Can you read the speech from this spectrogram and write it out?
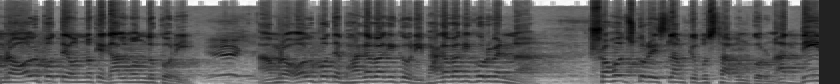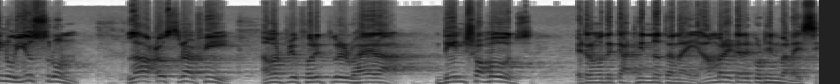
আমরা অল্পতে অন্যকে গালমন্দ করি। আমরা অল্পতে ভাগাভাগি করি। ভাগাভাগি করবেন না। সহজ করে ইসলামকে উপস্থাপন করুন। আর দিন ও ইউসরুন, লা উসরাফি আমার প্রিয় ফরিদপুরের ভাইয়েরা, দিন সহজ। এটার মধ্যে কাঠিন্যতা নাই। আমরা এটারে কঠিন বানাইছি।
